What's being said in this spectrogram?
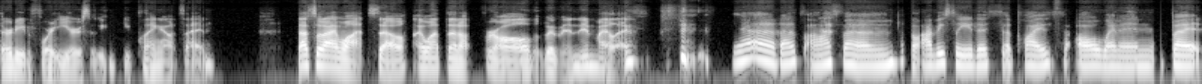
30 to 40 years so we can keep playing outside. That's what I want. So I want that for all the women in my life. yeah, that's awesome. So obviously, this applies to all women, but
